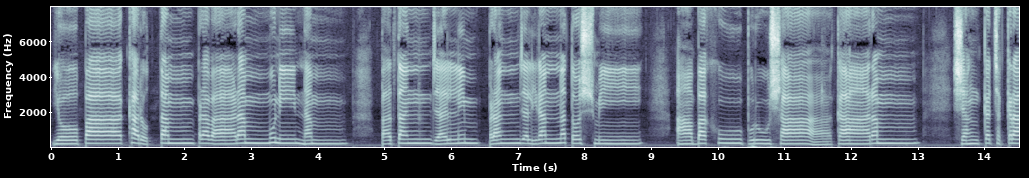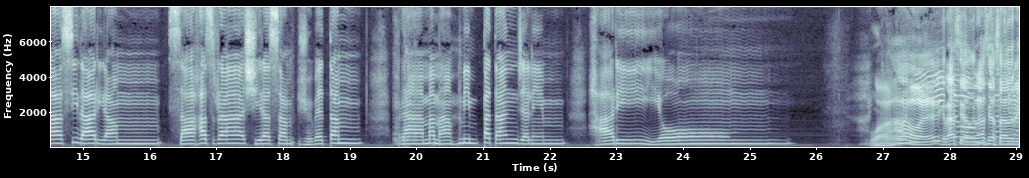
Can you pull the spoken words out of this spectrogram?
yopa karotam pravaram muninam patanjalim pranjaliranatoshmi abahu purusha karam Shankachakra Sahasra Shirasam Jubetam Brahmamahmim Patanjalim Hari Om. Wow, eh. gracias, gracias Adri.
